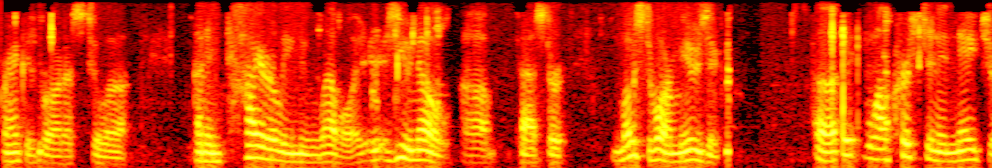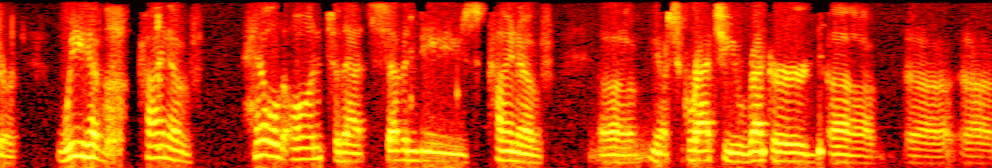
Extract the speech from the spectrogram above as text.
Frank has brought us to a an entirely new level. As you know, uh, Pastor, most of our music, uh, it, while Christian in nature, we have kind of held on to that 70s kind of uh, you know scratchy record uh, uh, uh,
